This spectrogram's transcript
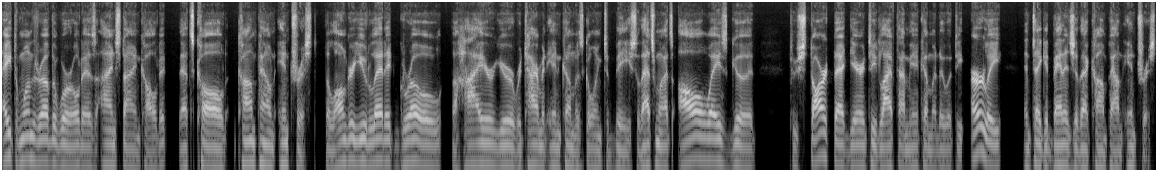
eighth wonder of the world, as Einstein called it. That's called compound interest. The longer you let it grow, the higher your retirement income is going to be. So that's why it's always good to start that guaranteed lifetime income annuity early and take advantage of that compound interest.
